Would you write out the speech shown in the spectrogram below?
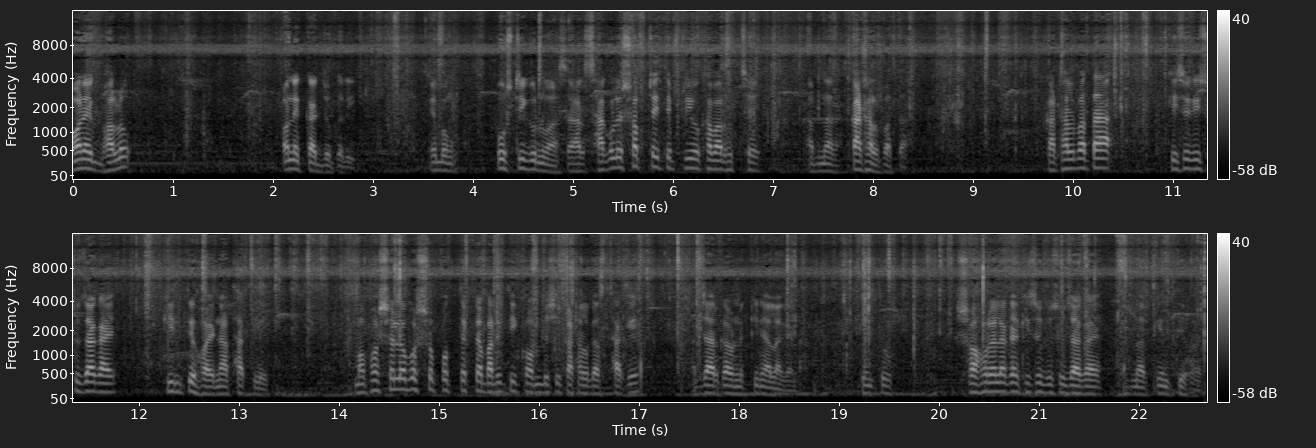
অনেক ভালো, অনেক কার্যকরী এবং পুষ্টিগুণও আছে। আর ছাগলের সবচাইতে প্রিয় খাবার হচ্ছে আপনার কাঁঠাল পাতা। কাঁঠাল পাতা কিছু কিছু জায়গায় কিনতে হয় না থাকলে। মফস্বলে অবশ্য প্রত্যেকটা বাড়িতেই কম বেশি কাঁঠাল গাছ থাকে, যার কারণে কিনা লাগে না। কিন্তু শহর এলাকায় কিছু কিছু জায়গায় আপনার কিনতে হয়।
